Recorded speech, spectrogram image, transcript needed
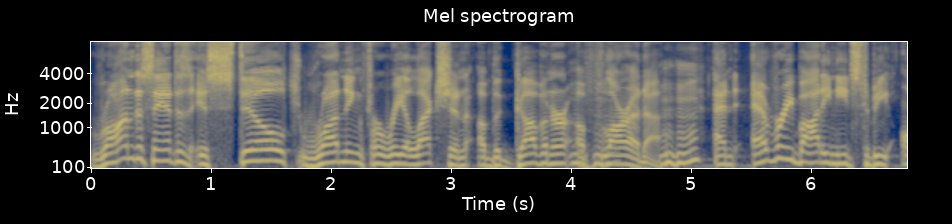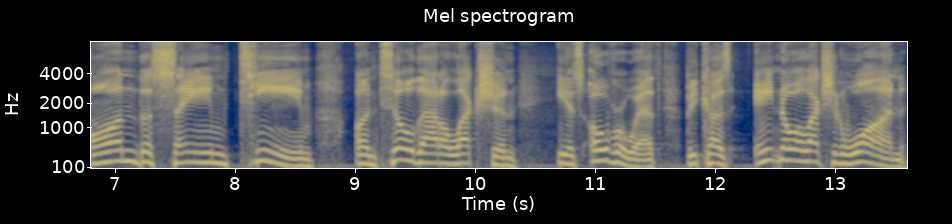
Ron DeSantis is still running for reelection of the governor of mm-hmm. Florida. Mm-hmm. And everybody needs to be on the same team until that election is over with because ain't no election won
